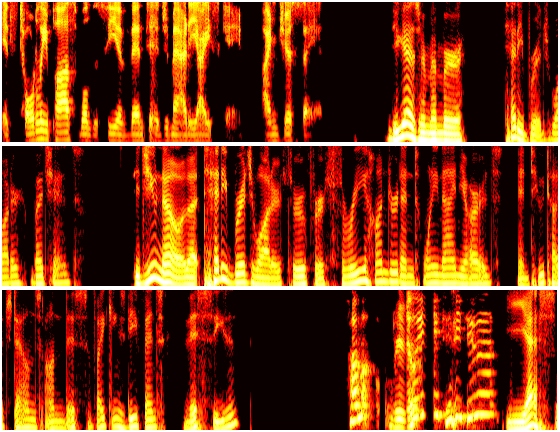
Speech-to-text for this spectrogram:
it's totally possible to see a vintage Matty Ice game. I'm just saying. Do you guys remember Teddy Bridgewater by chance? Did you know that Teddy Bridgewater threw for 329 yards and two touchdowns on this Vikings defense this season? How mu- really? Did he do that? Yes,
